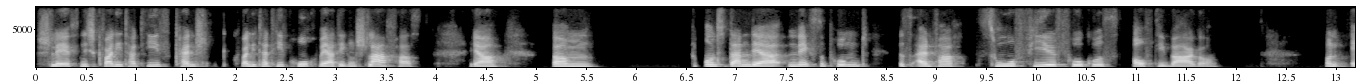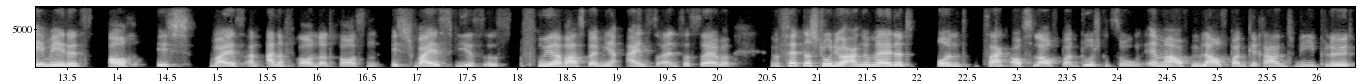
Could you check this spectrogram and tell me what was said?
schläfst, nicht qualitativ, keinen qualitativ hochwertigen Schlaf hast. Ja. Ähm, und dann der nächste Punkt ist einfach zu viel Fokus auf die Waage. Und ey Mädels, auch ich weiß, an alle Frauen da draußen, ich weiß, wie es ist. Früher war es bei mir eins zu eins dasselbe. Im Fitnessstudio angemeldet, und zack, aufs Laufband durchgezogen. Immer auf dem Laufband gerannt, wie blöd,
